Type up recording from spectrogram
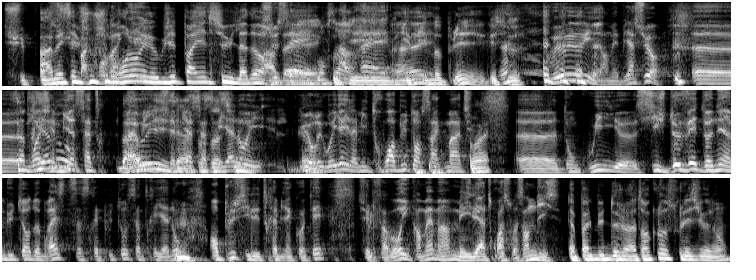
je suis Ah mais c'est le pas chouchou de. Roland, il est obligé de parier dessus, il l'adore. Je Ah, sais, ben, ça. il, Après- il- Ah ouais. il me plaît. Qu'est-ce que Oui, oui, oui, non, mais bien sûr. Euh, moi, j'aime bien Satr... Bah Bah, oui, j'aime bien Satriano. L'Uruguayen, il a mis trois buts en cinq matchs. Ouais. Euh, donc oui, euh, si je devais donner un buteur de Brest, ça serait plutôt Satriano. Mm. En plus, il est très bien coté. C'est le favori quand même, hein, mais il est à 3,70. T'as pas le but de Jonathan Klaus sous les yeux, non?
